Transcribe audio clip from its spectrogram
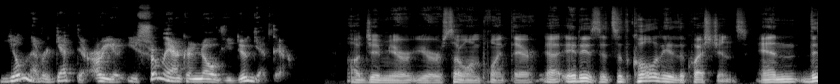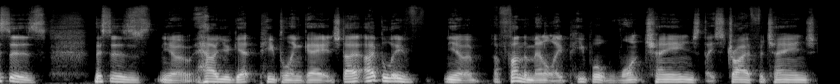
you'll never get there. Or you, you certainly aren't going to know if you do get there. Oh, Jim, you're you're so on point there. Uh, it is. It's the quality of the questions, and this is this is you know how you get people engaged. I, I believe you know fundamentally people want change. They strive for change.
